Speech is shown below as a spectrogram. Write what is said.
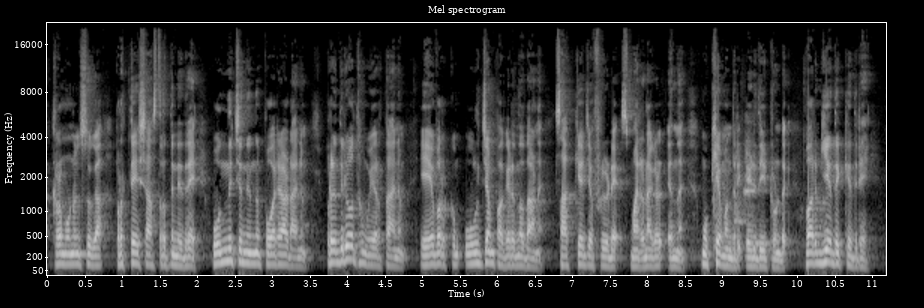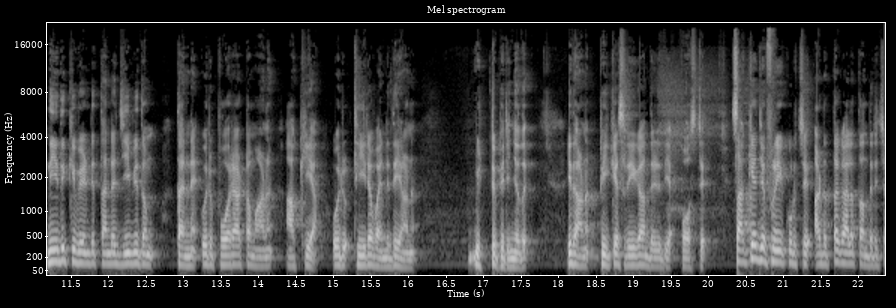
അക്രമണോത്സുക പ്രത്യയശാസ്ത്രത്തിനെതിരെ ഒന്നിച്ചു നിന്ന് പോരാടാനും പ്രതിരോധമുയർത്താനും ഏവർക്കും ഊർജം പകരുന്നതാണ് സഖ്യ ജഫ്രിയുടെ സ്മരണകൾ എന്ന് മുഖ്യമന്ത്രി എഴുതിയിട്ടുണ്ട്. വർഗീയതയ്ക്കെതിരെ നീതിക്ക് വേണ്ടി തന്റെ ജീവിതം തന്നെ ഒരു പോരാട്ടമാണ് ആക്കിയ ഒരു ധീര വനിതയാണ് വിട്ടുപിരിഞ്ഞത്. ഇതാണ് പി കെ ശ്രീകാന്ത് എഴുതിയ പോസ്റ്റ്. സഖ്യ ജഫ്രിയെക്കുറിച്ച് അടുത്ത കാലത്ത് അന്തരിച്ച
